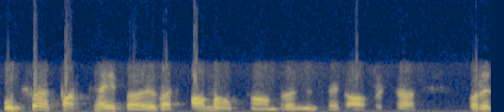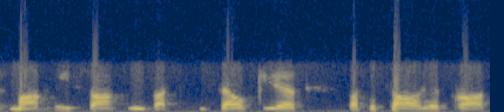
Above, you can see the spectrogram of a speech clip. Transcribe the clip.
Ons wil 'n party bou wat almal saambring in Suid-Afrika, maar dit maak nie saak nie wat die velkleur, wat taal jy praat,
